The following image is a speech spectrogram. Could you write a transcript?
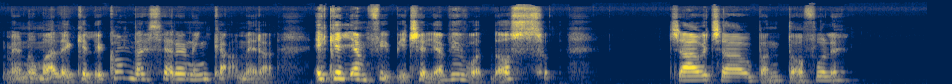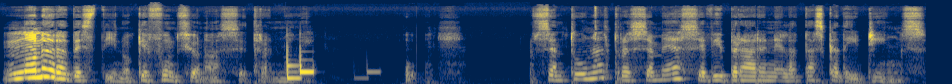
Meno male che le Converse erano in camera e che gli anfibi ce li avevo addosso. Ciao ciao, pantofole. Non era destino che funzionasse tra noi. Oh, sento un altro sms vibrare nella tasca dei jeans.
